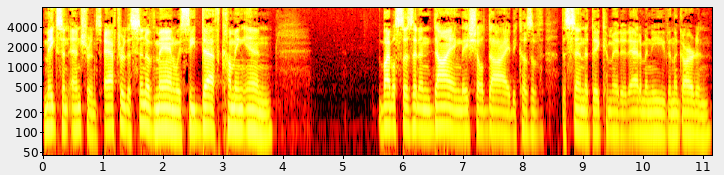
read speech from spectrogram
makes an entrance. After the sin of man, we see death coming in. The Bible says that in dying they shall die because of the sin that they committed, Adam and Eve in the garden.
